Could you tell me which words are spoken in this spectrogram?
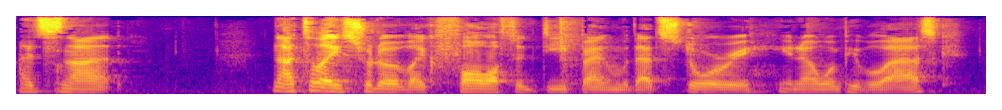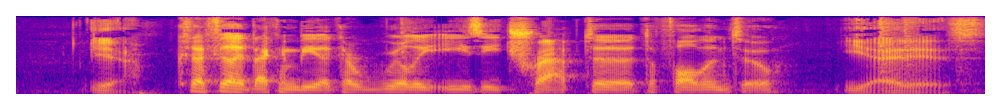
it's not not to like sort of like fall off the deep end with that story, you know, when people ask, yeah, because I feel like that can be like a really easy trap to to fall into. yeah, it is.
